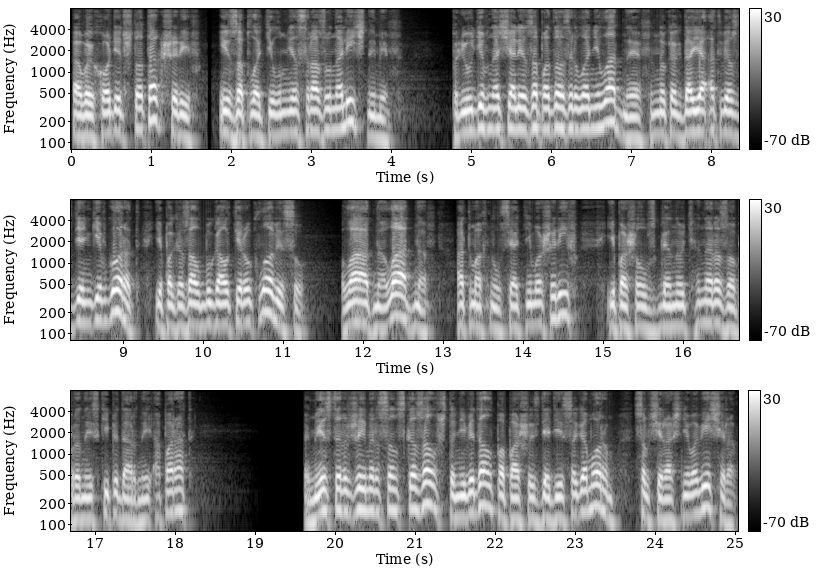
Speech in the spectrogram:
«А выходит, что так, шериф, и заплатил мне сразу наличными». Прюди вначале заподозрила неладное, но когда я отвез деньги в город и показал бухгалтеру Кловису... «Ладно, ладно», — отмахнулся от него шериф и пошел взглянуть на разобранный скипидарный аппарат. Мистер Джеймерсон сказал, что не видал папашу с дядей Сагамором со вчерашнего вечера.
